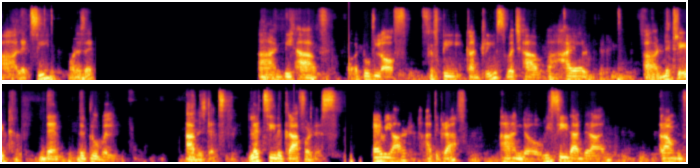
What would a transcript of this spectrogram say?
Uh, let's see, what is it? And we have a total of 50 countries which have a higher uh, death rate than the global average deaths. Let's see the graph for this. Here we are at the graph, and uh, we see that there are around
